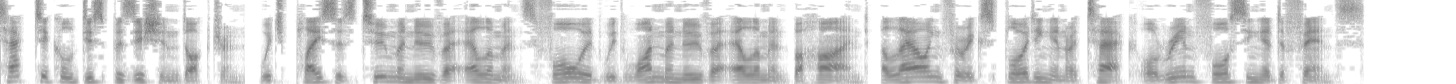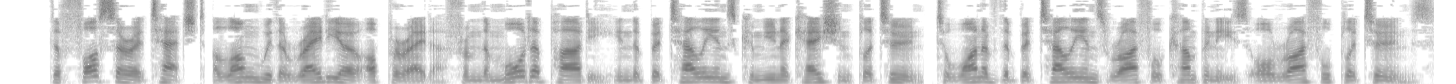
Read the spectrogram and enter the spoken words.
tactical disposition doctrine, which places two maneuver elements forward with one maneuver element behind, allowing for exploiting an attack or reinforcing a defense. The FOSS are attached along with a radio operator from the mortar party in the battalion's communication platoon to one of the battalion's rifle companies or rifle platoons.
